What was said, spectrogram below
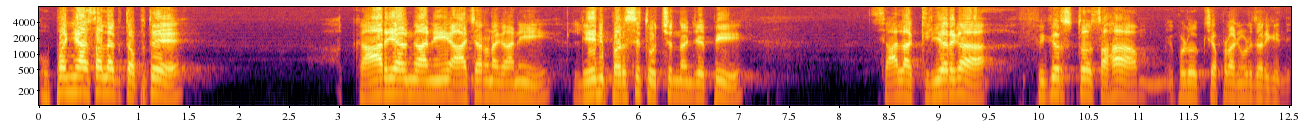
ఉపన్యాసాలకు తప్పితే కార్యం కానీ ఆచరణ కానీ లేని పరిస్థితి వచ్చిందని చెప్పి చాలా క్లియర్గా ఫిగర్స్తో సహా ఇప్పుడు చెప్పడానికి కూడా జరిగింది.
